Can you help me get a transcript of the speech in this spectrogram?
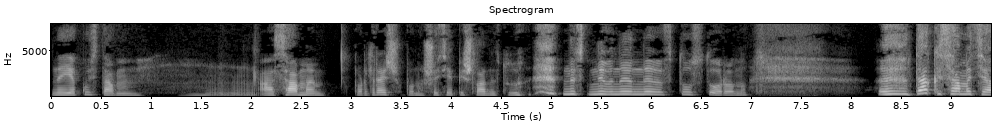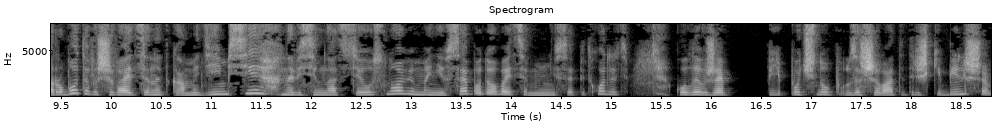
не якусь там, а саме портрет, щоб воно щось я пішла не в ту, не в, не, не, не в ту сторону. Е, Так і саме ця робота вишивається нитками DMC на 18 основі. Мені все подобається, мені все підходить. Коли вже почну зашивати трішки більше,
